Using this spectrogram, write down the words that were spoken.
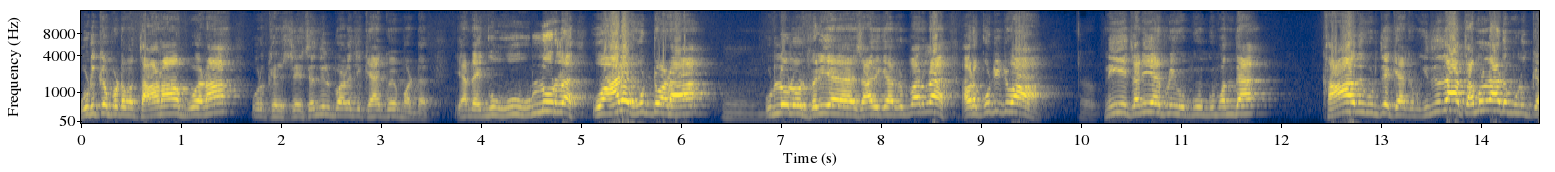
ஒடுக்கப்பட்டவன் தானாக போனால் ஒரு செந்தில் பாலாஜி கேட்கவே மாட்டார். ஏன்டா எங்கள் ஊ உள்ளூரில் உன் ஆளை கூப்பிட்டு வாடா. உள்ளூரில் ஒரு பெரிய சாதிக்காரர் இருப்பார்ல அவரை கூட்டிட்டு வா. நீ தனியாக எப்படி வந்த? காது கொடுத்தே கேட்க முடியும். இதுதான் தமிழ்நாடு முழுக்க.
